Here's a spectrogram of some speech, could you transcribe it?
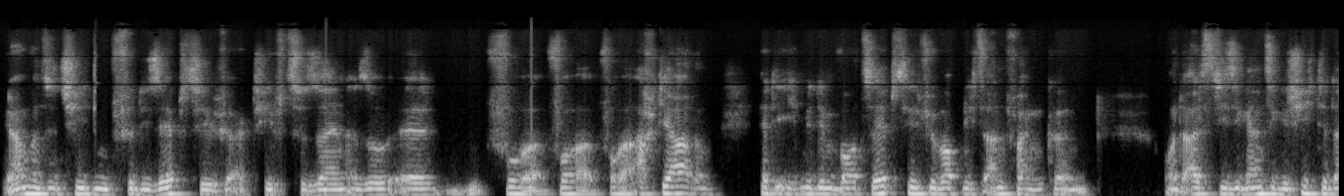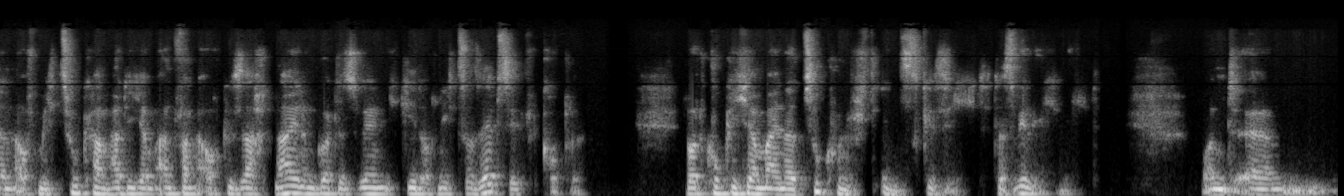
Wir haben uns entschieden, für die Selbsthilfe aktiv zu sein. Also äh, vor, vor, vor acht Jahren hätte ich mit dem Wort Selbsthilfe überhaupt nichts anfangen können. Und als diese ganze Geschichte dann auf mich zukam, hatte ich am Anfang auch gesagt, nein, um Gottes Willen, ich gehe doch nicht zur Selbsthilfegruppe. Dort gucke ich ja meiner Zukunft ins Gesicht. Das will ich nicht. Und ähm,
